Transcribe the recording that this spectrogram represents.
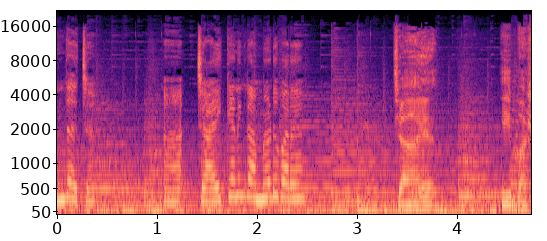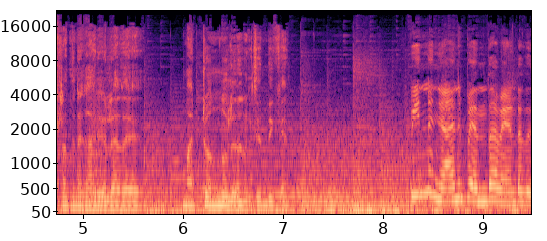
എന്താ അച്ഛാ? ചായക്കാണെങ്കിൽ അമ്മയോട് പറയാം. ചായ. ഈ ഭക്ഷണത്തിന്റെ കാര്യമല്ലാതെ മറ്റൊന്നുമില്ല നിനക്ക് ചിന്തിക്കാൻ. പിന്നെ ഞാനിപ്പോ എന്താ വേണ്ടത്?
